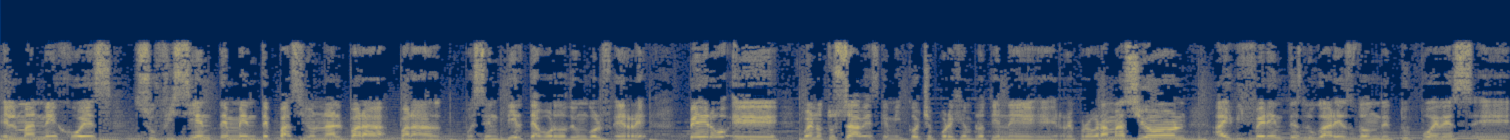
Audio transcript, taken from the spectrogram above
el manejo es suficientemente pasional para, para pues sentirte a bordo de un Golf R. Pero, eh, bueno, tú sabes que mi coche, por ejemplo, tiene eh, reprogramación. Hay diferentes lugares donde tú puedes, eh,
